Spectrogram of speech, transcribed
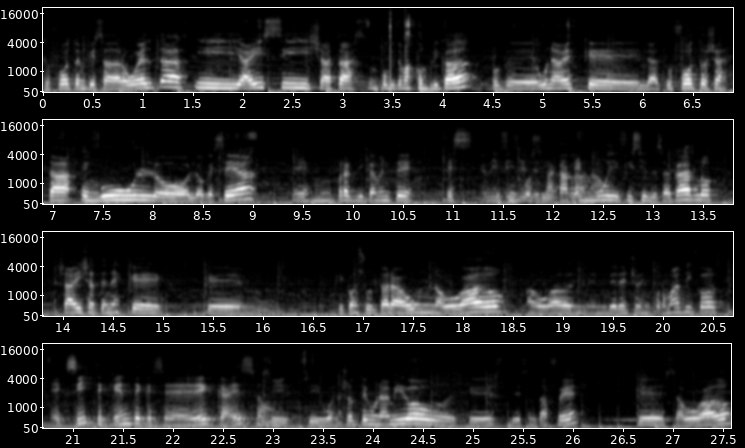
tu foto empieza a dar vueltas y ahí sí ya estás un poquito más complicada porque una vez que la, tu foto ya está en Google o lo que sea, es prácticamente es, Es imposible. sacarlo, es ¿no? muy difícil de sacarlo. Ya ahí ya tenés que, que, que consultar a un abogado, abogado en, en derechos informáticos. ¿Existe gente que se dedica a eso? Sí, sí, bueno, yo tengo un amigo que es de Santa Fe, que es abogado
